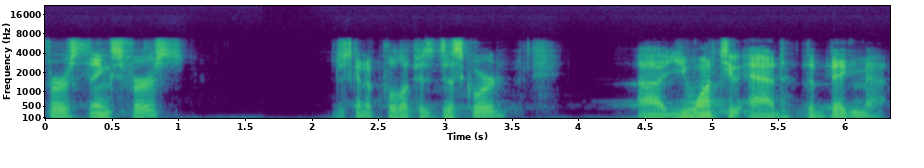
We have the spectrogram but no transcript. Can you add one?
first things first, just going to pull up his Discord. Uh, you want to add the big map.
